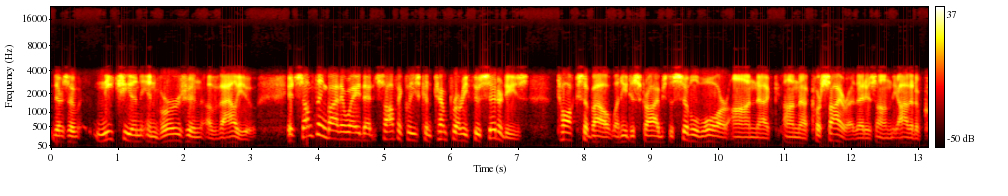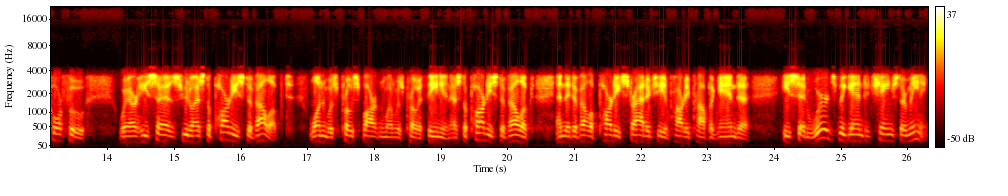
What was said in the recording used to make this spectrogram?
there's a Nietzschean inversion of value. It's something, by the way, that Sophocles' contemporary Thucydides talks about when he describes the civil war on uh, on uh, Corcyra, that is on the island of Corfu, where he says, you know, as the parties developed, one was pro-Spartan, one was pro-Athenian. As the parties developed and they developed party strategy and party propaganda, he said words began to change their meaning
